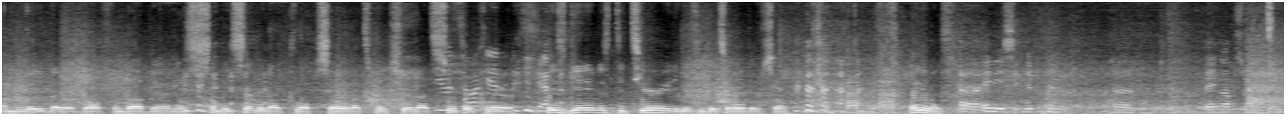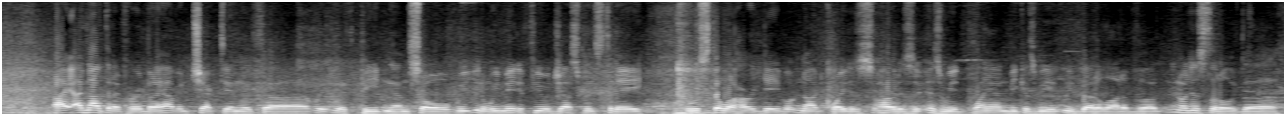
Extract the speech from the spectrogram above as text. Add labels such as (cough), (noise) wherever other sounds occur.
I'm way better at golf than Bob Daniels. Somebody sent me that clip, so let's make sure that's He was super talking- clear. (laughs) yeah. His game is deteriorating as he gets older, so. (laughs) Anyways, Uh, any significant uh, bang-ups or anything? I, I, not that I've heard, but I haven't checked in with, uh, with, with Pete and them, so we, you know, we made a few adjustments today. It was still a hard day, but not quite as hard as, as we had planned because we, we've got a lot of, uh, you know, just little, uh,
